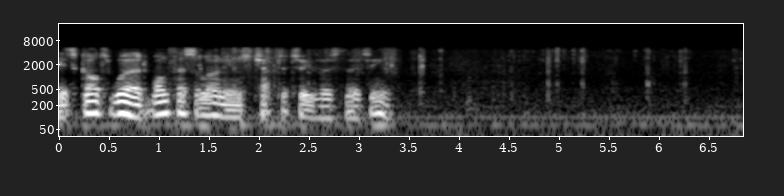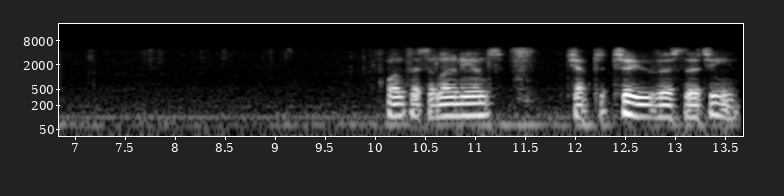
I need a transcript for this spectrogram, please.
It's God's Word, 1 Thessalonians chapter 2, verse 13. One Thessalonians chapter 2 verse 13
